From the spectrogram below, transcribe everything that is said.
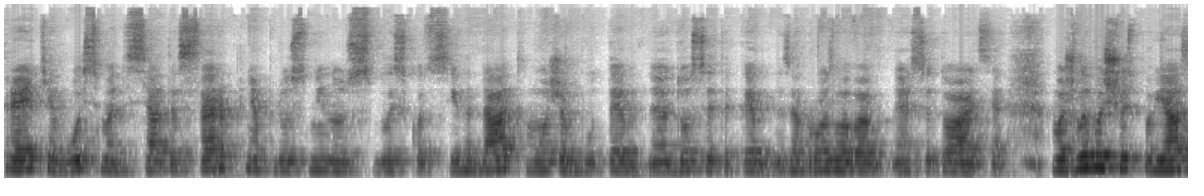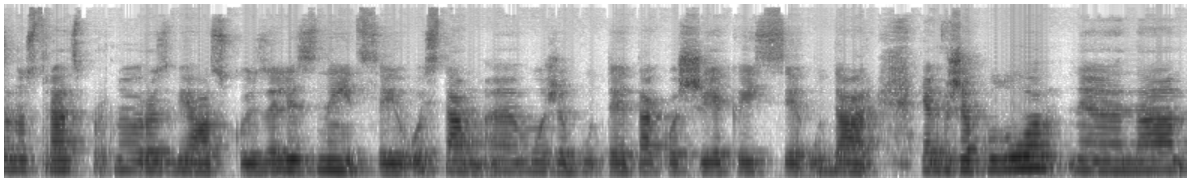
3, 8, 10 серпня, плюс-мінус близько цих дат може бути е, досить таки загрозлива е, ситуація. Можливо, щось пов'язано з транспортною розв'язкою, залізницею. Ось там е, може бути також якийсь удар. Як вже було на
